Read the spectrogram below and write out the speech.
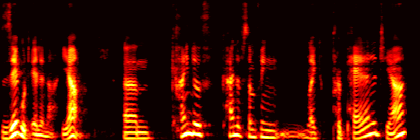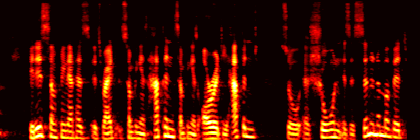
Sehr gut, Elena, ja. Ähm, kind of, kind of something like prepared, ja. It is something that has, it's right, something has happened, something has already happened. So uh, schon is a synonym of it.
